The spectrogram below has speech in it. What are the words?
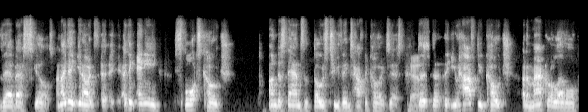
their best skills. And I think, you know, it's, I think any sports coach understands that those two things have to coexist. Yes. That, that, that you have to coach at a macro level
